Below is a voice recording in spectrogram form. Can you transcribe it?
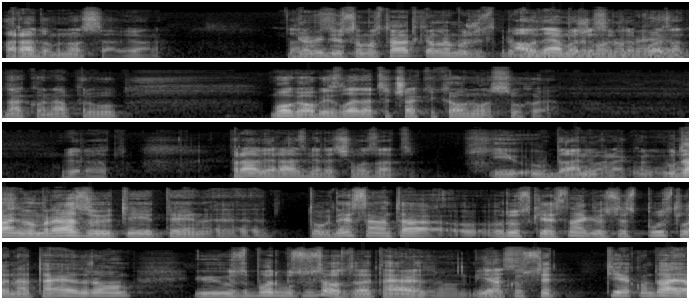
radom nosa aviona. Ja vidio sam ostatke, ali ne može se prepoznati. Ali ne može se onome. prepoznat nakon naprvu. Mogao bi izgledati čak i kao nos suhoja. Vjerojatno. Prave razmjere ćemo znati I u, danima u- nakon u, invazije. daljnom razvoju te, te, e, tog desanta ruske snage su se spustile na taj aerodrom i uz borbu su zauzele taj aerodrom. Iako su se tijekom daja,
